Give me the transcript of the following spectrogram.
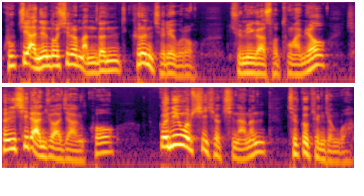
국제 안전 도시를 만든 그런 저력으로 주민과 소통하며 현실에 안주하지 않고 끊임없이 혁신하는 적극 행정과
